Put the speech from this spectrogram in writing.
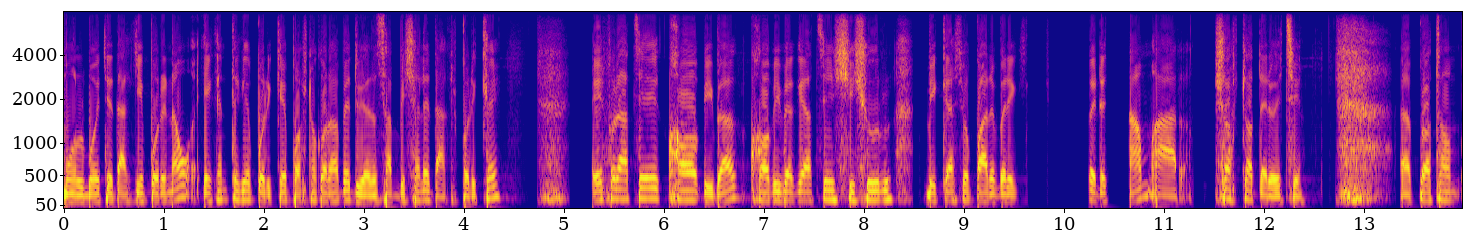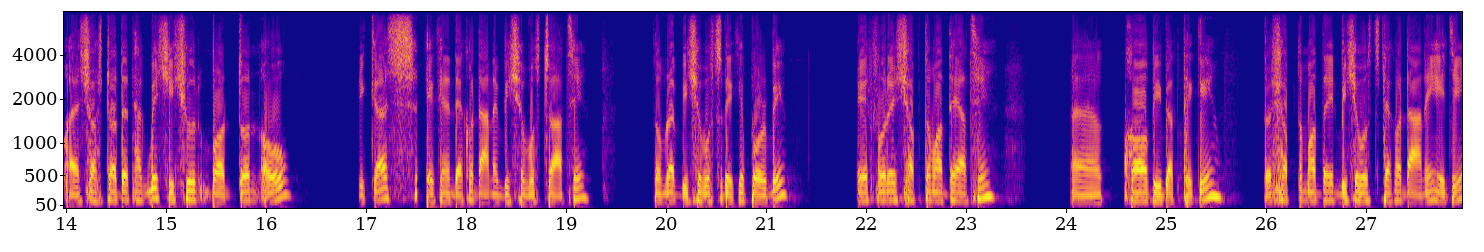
মূল বইতে দাগিয়ে পড়ে নাও। এখান থেকে পরীক্ষায় প্রশ্ন করা হবে দুই হাজার ছাব্বিশ সালে দাখিল পরীক্ষায়। এরপরে আছে খ বিভাগ। খ বিভাগে আছে শিশুর বিকাশ ও পারিবারিক নাম আর ষষ্ঠ অধ্যায় রয়েছে। প্রথম ষষ্ঠ অধ্যায় থাকবে শিশুর বর্ধন ও বিকাশ। এখানে দেখো ডানে বিষয়বস্তু আছে। তোমরা বিষয়বস্তু দেখে পড়বে। এরপরে সপ্তম অধ্যায় আছে খ বিভাগ থেকে। তো সপ্তম অধ্যায়ের বিষয়বস্তু দেখো ডানে, এই যে।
